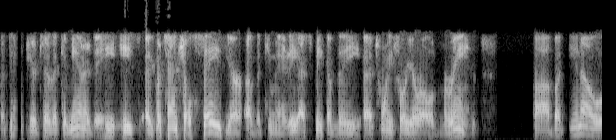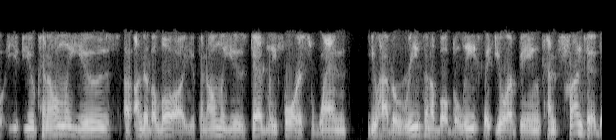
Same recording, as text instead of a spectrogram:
a danger to the community. He's a potential savior of the community. I speak of the 24 year old Marine. Uh, but you know, you, you can only use uh, under the law. You can only use deadly force when you have a reasonable belief that you are being confronted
